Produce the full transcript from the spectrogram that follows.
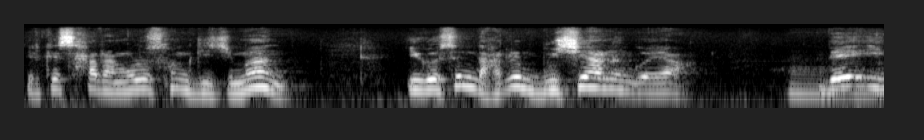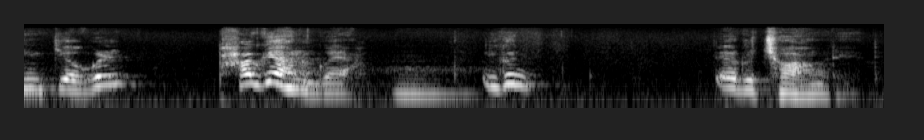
이렇게 사랑으로 섬기지만 이것은 나를 무시하는 거야. 내 인격을 파괴하는 거야. 이건 때로 저항을 해야 돼.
